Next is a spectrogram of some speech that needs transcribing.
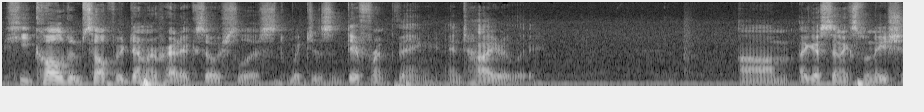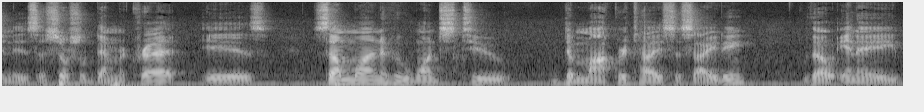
he called himself a democratic socialist which is a different thing entirely. Um, i guess an explanation is a social democrat is someone who wants to democratize society though in a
